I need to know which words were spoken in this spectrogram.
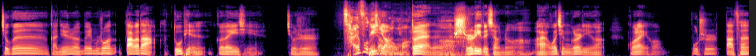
就跟感觉着为什么说大哥大毒品搁在一起，就是财富的比较象征嘛。对对啊对，实力的象征啊！哎，我请哥几个过来以后不吃大餐，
